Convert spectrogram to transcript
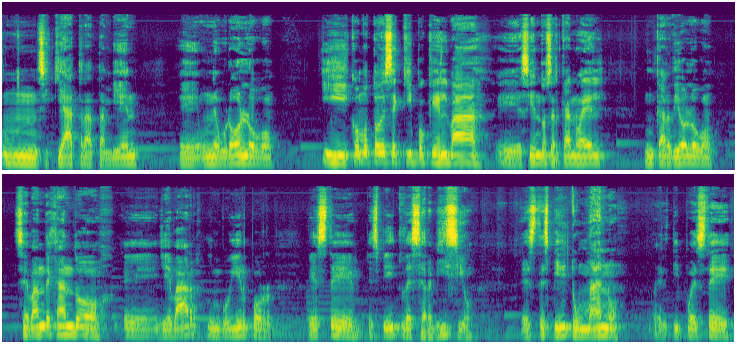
un psiquiatra también, eh, un neurólogo, y como todo ese equipo que él va eh, siendo cercano a él, un cardiólogo, se van dejando llevar, imbuir por este espíritu de servicio, este espíritu humano. El tipo este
